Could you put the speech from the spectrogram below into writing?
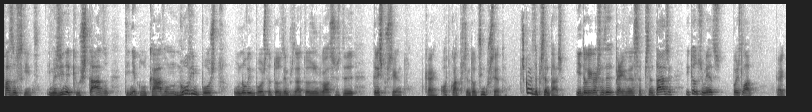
faz o seguinte: imagina que o Estado tinha colocado um novo imposto, um novo imposto a todos os empresários, a todos os negócios de 3%, okay? ou de 4% ou de 5%. Escolhes a porcentagem. E então o que é que vais fazer? Pegas nessa porcentagem e todos os meses pões de lado. Okay?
